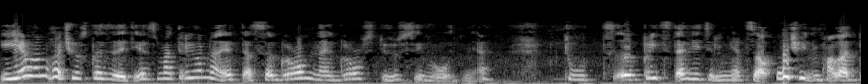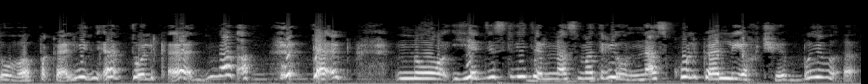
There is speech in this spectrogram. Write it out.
И я вам хочу сказать, я смотрю на это с огромной грустью сегодня – тут э, представительница очень молодого поколения, только одна. Так, но я действительно смотрю, насколько легче было,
